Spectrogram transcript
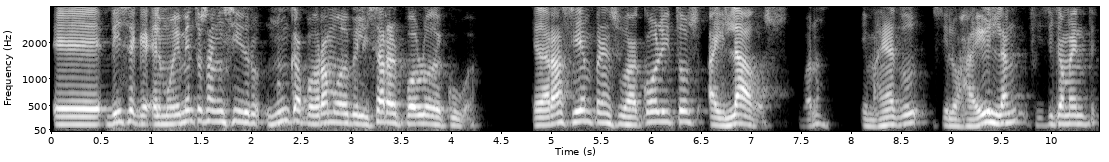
eh, dice que el movimiento San Isidro nunca podrá movilizar al pueblo de Cuba. Quedará siempre en sus acólitos aislados. Bueno, imagínate tú, si los aíslan físicamente,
